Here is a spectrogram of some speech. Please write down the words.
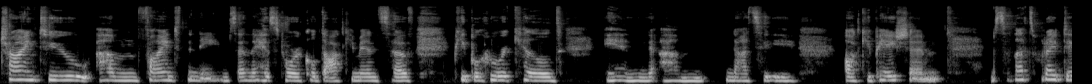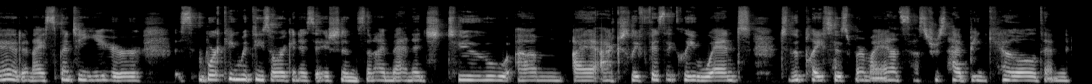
trying to um, find the names and the historical documents of people who were killed in um, Nazi occupation. So that's what I did. And I spent a year working with these organizations, and I managed to, um, I actually physically went to the places where my ancestors had been killed and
